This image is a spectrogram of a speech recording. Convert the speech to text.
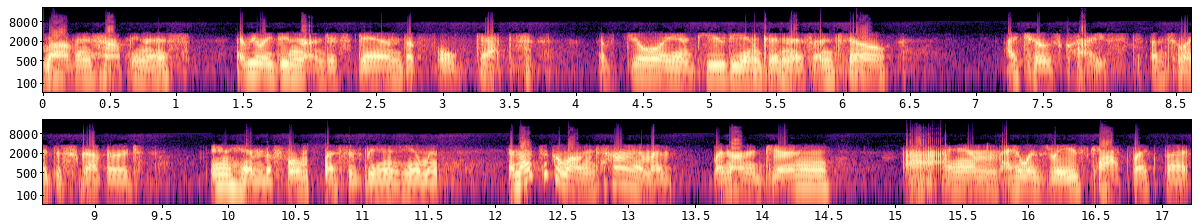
love and happiness, I really didn't understand the full depth of joy and beauty and goodness until I chose Christ, until I discovered in Him the fullness of being human. And that took a long time. I went on a journey. Uh, I am. I was raised Catholic, but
